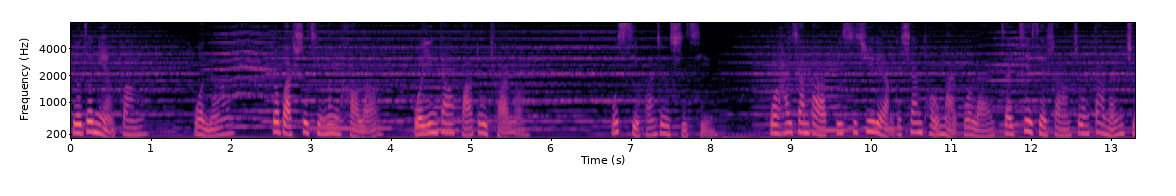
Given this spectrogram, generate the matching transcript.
有这碾方，我呢，若把事情弄好了，我应当划渡船了。我喜欢这个事情，我还想把碧溪居两个山头买过来，在界限上种大楠竹，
